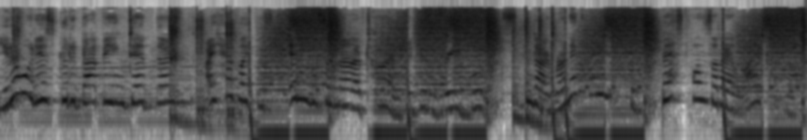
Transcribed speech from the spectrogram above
You know what is good about being dead though? I have like this endless amount of time to just read books. And ironically, the best ones that I like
